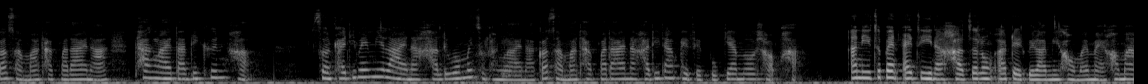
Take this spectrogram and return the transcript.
ก็สามารถทักมาได้นะ ทางไลน์ตามที่ขึ้นค่ะ ส่วนใครที่ไม่มีไลน์นะคะ หรือว่าไม่สุดทางไลน์นะ ก็สามารถทักมาได้นะคะ ที่ทางเพจ Facebook แยมโลช็อปค่ะ อันนี้จะเป็น IG นะคะ จะลงอัปเดตเวลามีของใหม่ๆเข้ามา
